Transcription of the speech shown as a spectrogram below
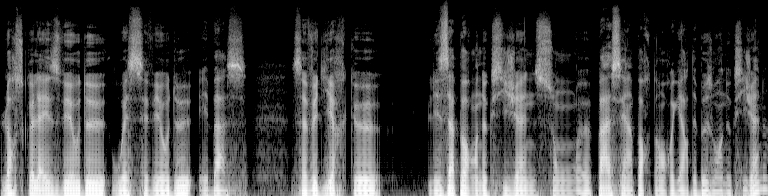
lorsque la SVO2 ou SCVO2 est basse, ça veut dire que les apports en oxygène sont euh, pas assez importants au regard des besoins en oxygène,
